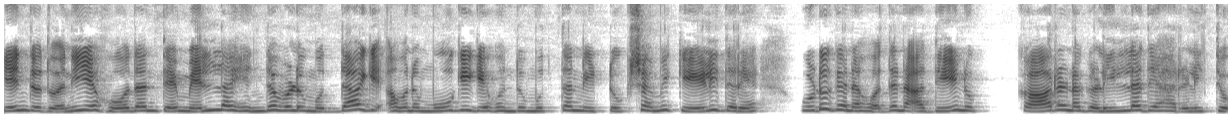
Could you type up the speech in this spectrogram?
ಎಂದು ಧ್ವನಿಯೇ ಹೋದಂತೆ ಮೆಲ್ಲ ಎಂದವಳು ಮುದ್ದಾಗಿ ಅವನ ಮೂಗಿಗೆ ಒಂದು ಮುತ್ತನ್ನಿಟ್ಟು ಕ್ಷಮೆ ಕೇಳಿದರೆ ಹುಡುಗನ ಹೊದನ ಅದೇನು ಕಾರಣಗಳಿಲ್ಲದೆ ಹರಳಿತು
